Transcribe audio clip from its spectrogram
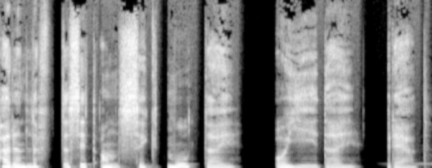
Herren løfte sitt ansikt mot deg og gi deg fred.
